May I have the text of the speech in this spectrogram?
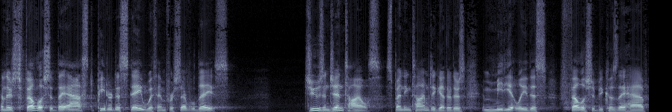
And there's fellowship. They asked Peter to stay with him for several days. Jews and Gentiles spending time together. There's immediately this fellowship because they have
